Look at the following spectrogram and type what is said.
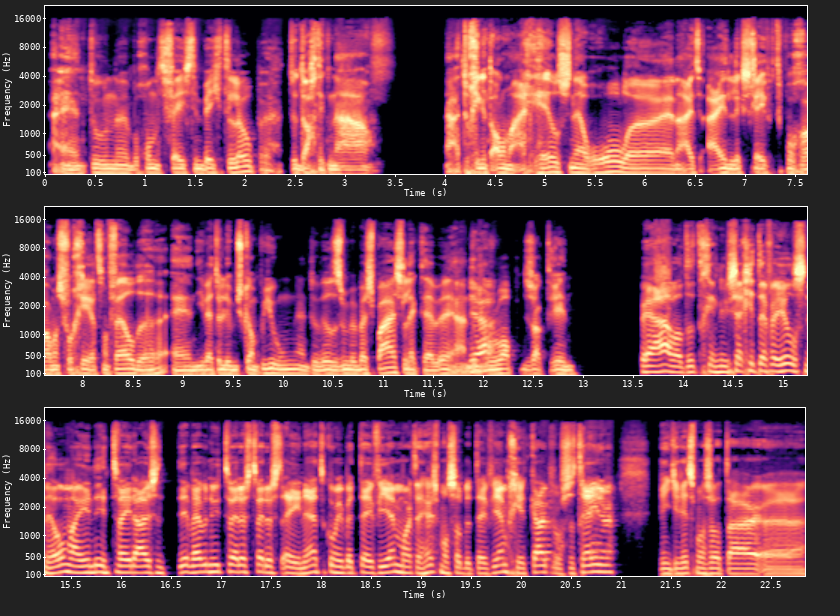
En toen eh, begon het feest een beetje te lopen. Toen dacht ik, nou, nou, toen ging het allemaal eigenlijk heel snel rollen. En uiteindelijk schreef ik de programma's voor Gerard van Velde. En die werd Olympisch kampioen. En toen wilden ze me bij Spaarselect hebben. Ja, en ja. Rob, dus zak erin. Ja, want het ging, nu zeg je het even heel snel, maar in, in 2000, we hebben nu 2000, 2001, hè? toen kom je bij TVM, Martin Hersman zat bij TVM, Geert Kuiper was de trainer, Rintje Ritsma zat daar, eh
